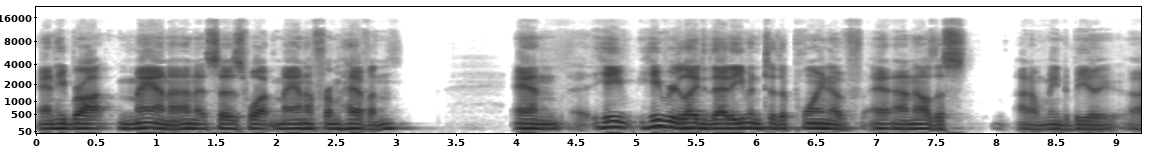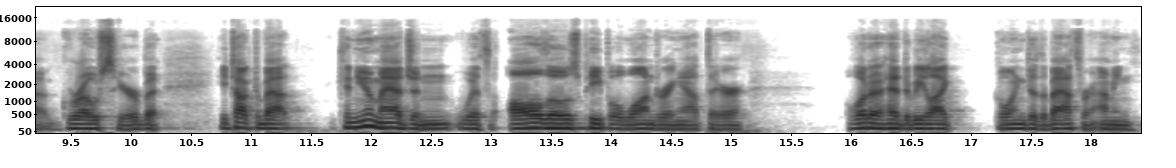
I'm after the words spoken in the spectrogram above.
and he brought manna, and it says what manna from heaven. And he he related that even to the point of, and I know this. I don't mean to be uh, gross here, but he talked about. Can you imagine with all those people wandering out there, what it had to be like going to the bathroom? I mean,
